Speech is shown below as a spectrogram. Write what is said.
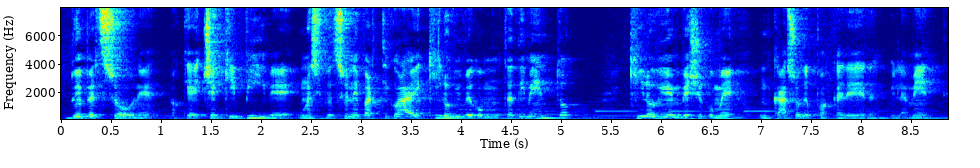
Due persone, ok? C'è chi vive una situazione particolare, chi lo vive come un tradimento, chi lo vive invece come un caso che può accadere tranquillamente.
